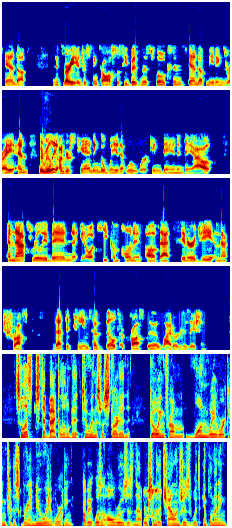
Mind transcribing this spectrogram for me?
stand ups. And it's very interesting to also see business folks in stand up meetings, right? And they're mm-hmm. really understanding the way that we're working day in and day out. And that's really been, you know, a key component of that synergy and that trust that the teams have built across the wide organization. So let's step back a little bit to when this was started. Going from one way of working to this brand new way of working, probably it wasn't all roses. And that were some of the challenges with implementing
